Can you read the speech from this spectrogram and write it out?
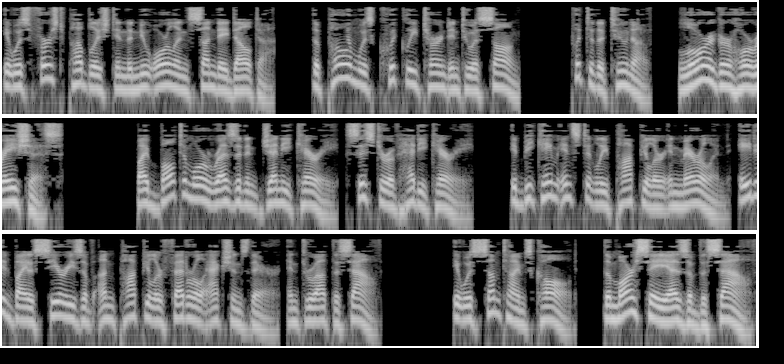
It was first published in the New Orleans Sunday Delta. The poem was quickly turned into a song—put to the tune of Lauriger Horatius by Baltimore resident Jenny Carey, sister of Hetty Carey. It became instantly popular in Maryland, aided by a series of unpopular federal actions there, and throughout the South. It was sometimes called, the Marseillaise of the South.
